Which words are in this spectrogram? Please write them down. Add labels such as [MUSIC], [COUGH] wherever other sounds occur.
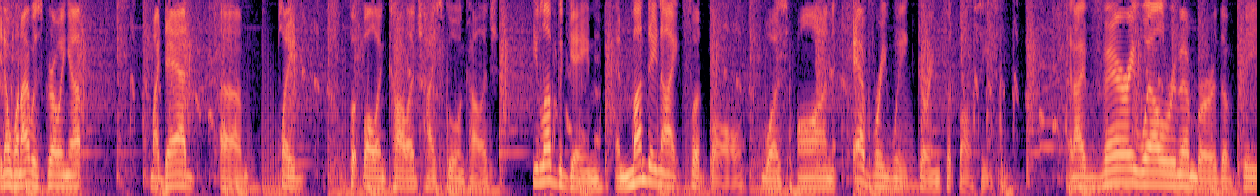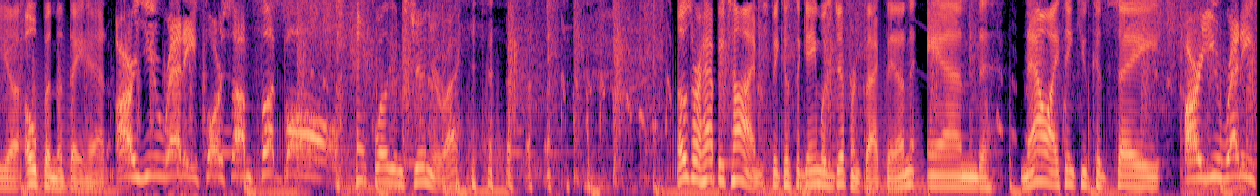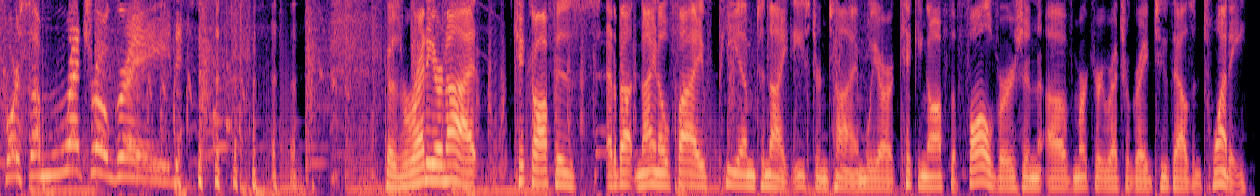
You know, when I was growing up, my dad um, played football in college, high school and college. He loved the game, and Monday Night Football was on every week during football season. And I very well remember the the uh, open that they had. Are you ready for some football? [LAUGHS] Hank Williams Jr., right? [LAUGHS] Those were happy times because the game was different back then. And now I think you could say, Are you ready for some retrograde? [LAUGHS] Because ready or not, kickoff is at about 9:05 p.m. tonight Eastern Time. We are kicking off the fall version of Mercury retrograde 2020.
